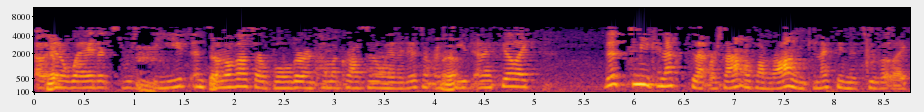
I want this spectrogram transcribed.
uh, in a way that's received, and some of us are bolder and come across in a way that isn't received. And I feel like this to me connects to that verse. I don't know if I'm wrong in connecting the two, but like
